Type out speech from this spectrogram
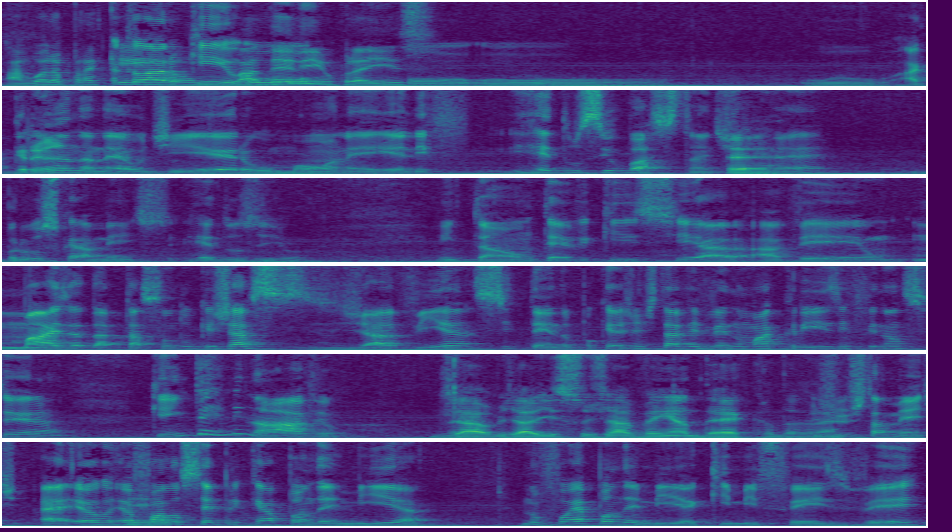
Agora, para quem é claro que aderiu para isso, o, o, o, a grana, né, o dinheiro, o money, ele reduziu bastante, é. né? Bruscamente reduziu. Então teve que se haver mais adaptação do que já, já havia se tendo, porque a gente está vivendo uma crise financeira que é interminável. Né? Já, já isso já vem há décadas, né? Justamente. É, eu, eu falo sempre que a pandemia não foi a pandemia que me fez ver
